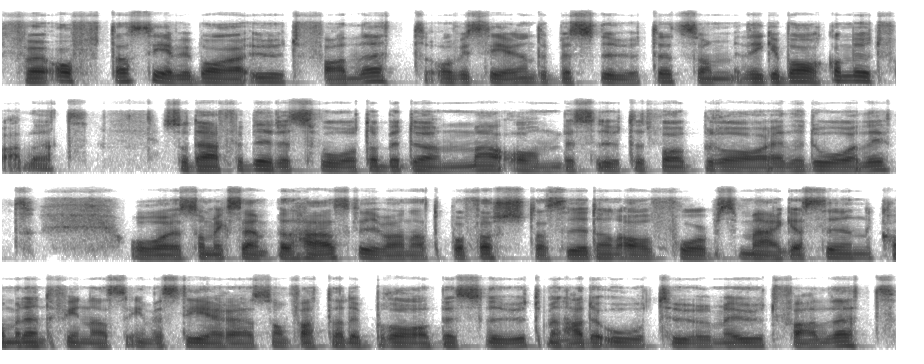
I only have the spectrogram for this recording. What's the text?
För ofta ser vi bara utfallet och vi ser inte beslutet som ligger bakom utfallet. Så därför blir det svårt att bedöma om beslutet var bra eller dåligt. Och som exempel här skriver han att på första sidan av Forbes Magazine kommer det inte finnas investerare som fattade bra beslut men hade otur med utfallet.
